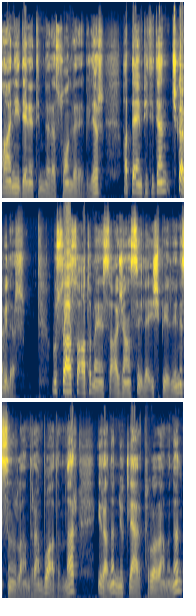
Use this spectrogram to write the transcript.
ani denetimlere son verebilir. Hatta NPT'den çıkabilir. Uluslararası Atom Enerjisi Ajansı ile işbirliğini sınırlandıran bu adımlar İran'ın nükleer programının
